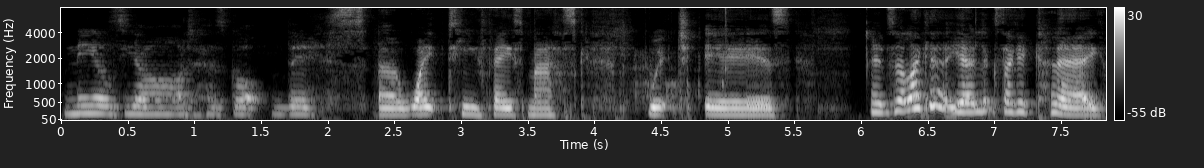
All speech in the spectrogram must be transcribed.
Neal's Yard has got this uh, white tea face mask, which is, it's like a, yeah, it looks like a clay,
